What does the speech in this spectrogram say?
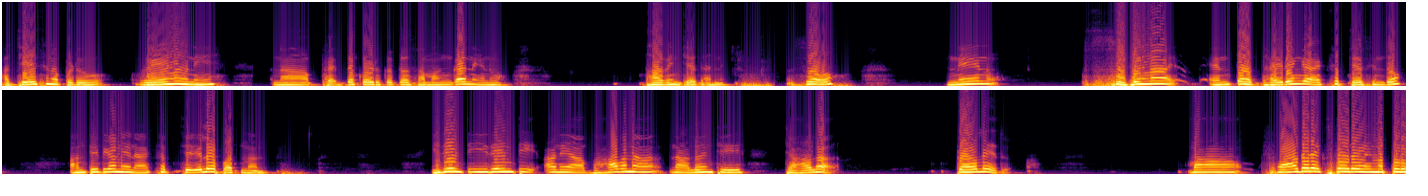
అది చేసినప్పుడు వేణుని నా పెద్ద కొడుకుతో సమంగా నేను భావించేదాన్ని. సో నేను సుజన ఎంత ధైర్యంగా యాక్సెప్ట్ చేసిందో అంత ఇదిగా నేను యాక్సెప్ట్ చేయలేకపోతున్నాను. ఇదేంటి ఇదేంటి అనే ఆ భావన నాలోంచి చాలా పోలేదు. మా ఫాదర్ ఎక్స్పైర్ అయినప్పుడు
